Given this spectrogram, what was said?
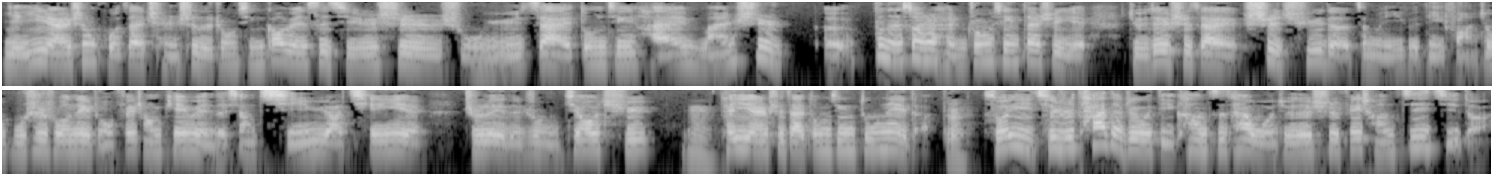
也依然生活在城市的中心。高原寺其实是属于在东京还蛮市呃，不能算是很中心，但是也绝对是在市区的这么一个地方，就不是说那种非常偏远的，像埼玉啊、千叶之类的这种郊区。嗯，它依然是在东京都内的。对，所以其实他的这个抵抗姿态，我觉得是非常积极的，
